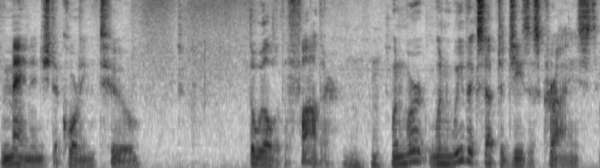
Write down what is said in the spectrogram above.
managed according to the will of the Father. When we're when we've accepted Jesus Christ,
